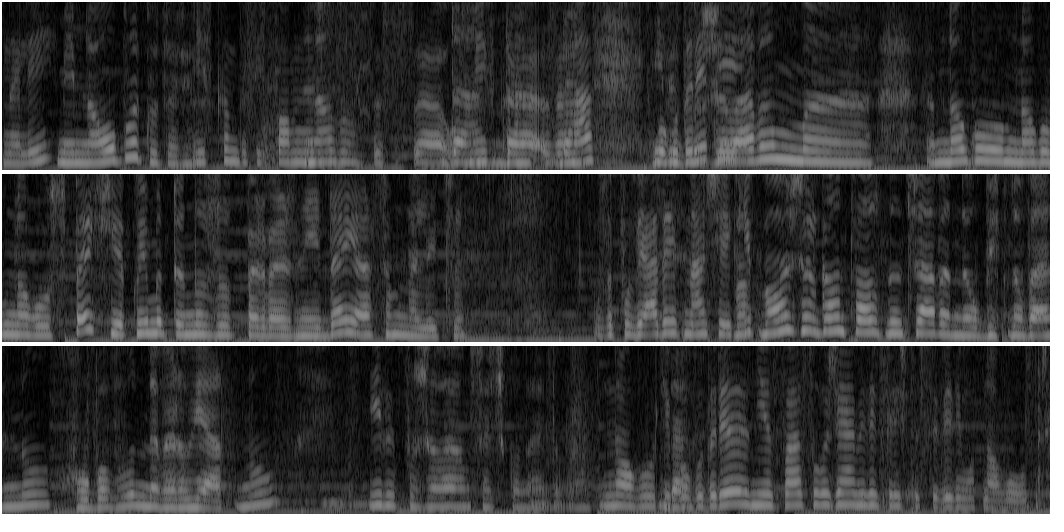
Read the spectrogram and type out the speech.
Нали? Ми много благодаря. Искам да си спомняш Много. с а, усмивка за нас. И Благодаря ви пожелавам а, много, много, много успех и ако имате нужда от первезни идеи, аз съм наличен. Заповядай в нашия екип. В моят жаргон това означава необикновено, хубаво, невероятно и ви пожелавам всичко най-добро. Много ти Да. благодаря. Ние с вас, уважаеми зрители, ще се видим отново утре.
